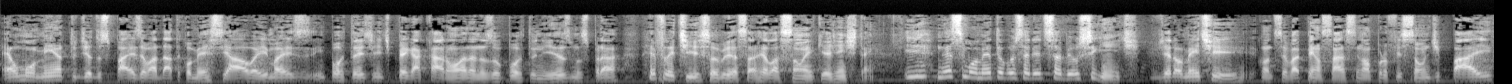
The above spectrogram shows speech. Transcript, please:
É um momento, Dia dos Pais é uma data comercial aí, mas é importante a gente pegar carona nos oportunismos para refletir sobre essa relação aí que a gente tem. E nesse momento eu gostaria de saber o seguinte: geralmente, quando você vai pensar assim numa profissão de pai,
